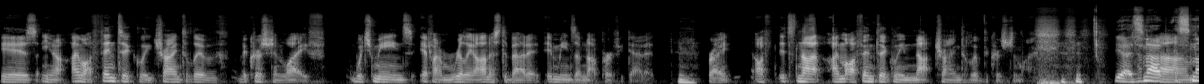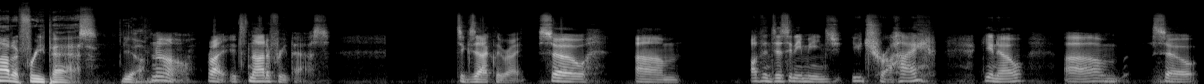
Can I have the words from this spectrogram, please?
is, you know, I'm authentically trying to live the Christian life, which means if I'm really honest about it, it means I'm not perfect at it. Right? It's not I'm authentically not trying to live the Christian life. yeah, it's not. it's Um, not a free pass. Yeah. No, right. It's not a free pass. It's exactly right. So, um, authenticity means you try, you know. Um, so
